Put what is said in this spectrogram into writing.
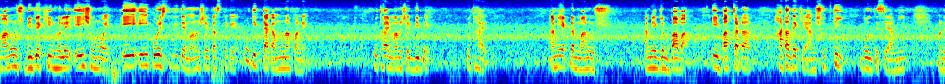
মানুষ বিবেকহীন হলে এই সময়, এই এই পরিস্থিতিতে মানুষের কাছ থেকে অধিক টাকা মুনাফা নেয়। কোথায় মানুষের বিবেক? কোথায়? আমি একটা মানুষ, আমি একজন বাবা। এই বাচ্চাটার হাঁটা দেখে আমি সত্যিই বলতেছি, আমি মানে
